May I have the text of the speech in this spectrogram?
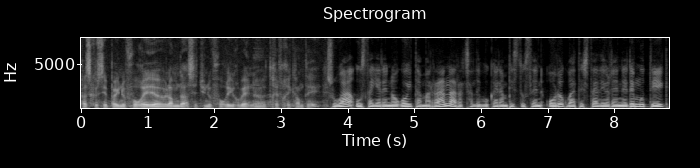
parce que c'est pas une forêt euh, lambda, c'est une forêt urbaine euh, très fréquentée. Sua uztailaren 30 marran arratsalde bukaeran piztu zen orok bat estadioaren eremutik,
